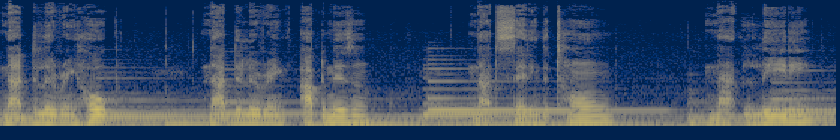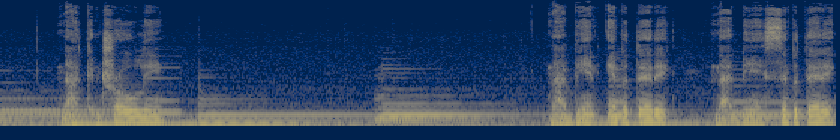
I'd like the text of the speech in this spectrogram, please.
not delivering hope, not delivering optimism, not setting the tone, not leading, not controlling, not being empathetic, not being sympathetic.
